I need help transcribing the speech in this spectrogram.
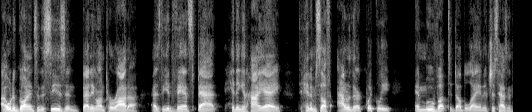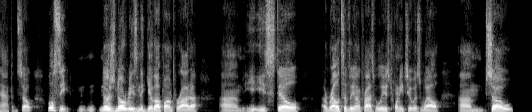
I would have gone into the season betting on Parada as the advanced bat hitting in high A to hit himself out of there quickly and move up to double A. And it just hasn't happened. So we'll see. There's no reason to give up on Parada. Um, he, he's still a relatively young prospect. I believe he's 22 as well. Um, so,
